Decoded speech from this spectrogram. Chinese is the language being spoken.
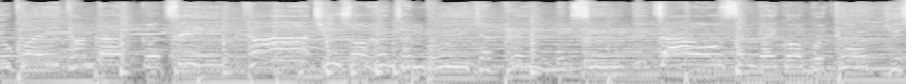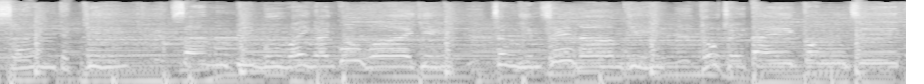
要窥探得个知？他穿梭乡镇，每日拼命试，找生计过活却遇上敌意，身边每位眼光怀疑，憎嫌这男儿，陶醉低工资。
